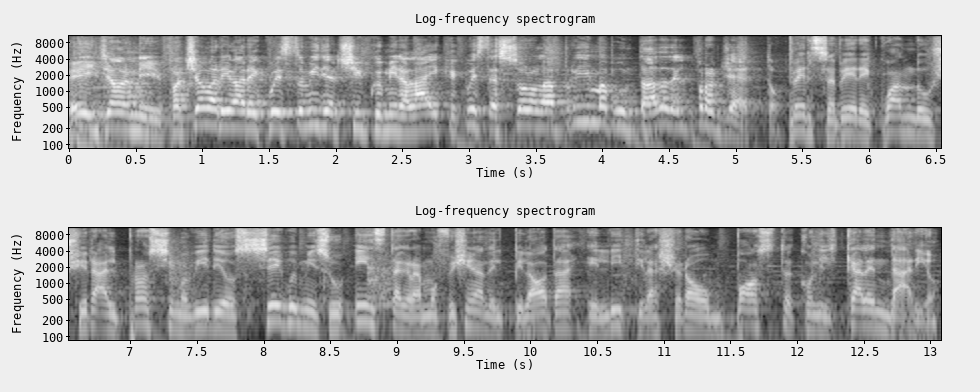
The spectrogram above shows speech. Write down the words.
Ehi Johnny, facciamo arrivare questo video a 5.000 like, questa è solo la prima puntata del progetto. Per sapere quando uscirà il prossimo video seguimi su Instagram Officina del Pilota e lì ti lascerò un post con il calendario.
